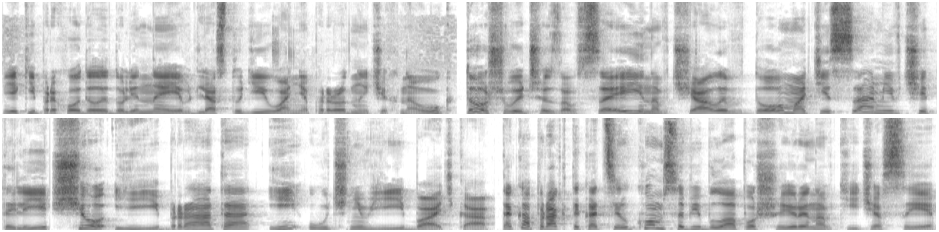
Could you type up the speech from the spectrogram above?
які приходили до лінеїв для студіювання природничих наук, то швидше за все її навчали вдома ті самі вчителі, що і її брата, і учнів її батька. Така практика цілком собі була поширена в ті часи.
